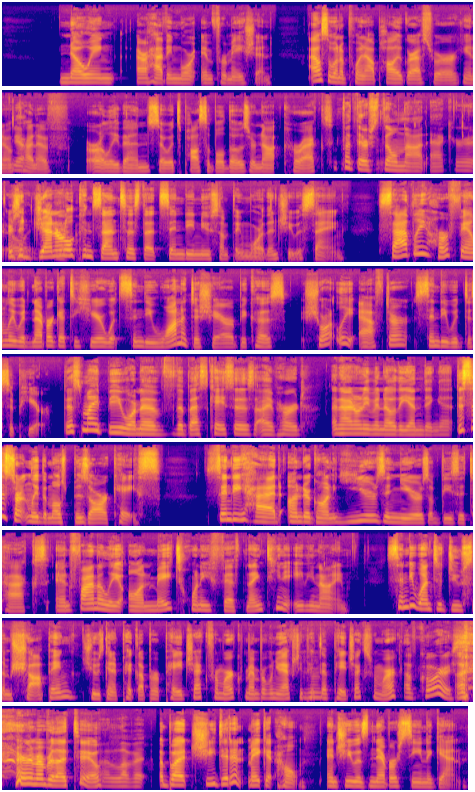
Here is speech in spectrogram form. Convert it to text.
knowing or having more information. I also want to point out polygraphs were, you know, Yeah. kind of early then, so it's possible those are not correct. But they're still not accurate. There's a always. general consensus that Cindy knew something more than she was saying. Sadly, her family would never get to hear what Cindy wanted to share because shortly after, Cindy would disappear. This might be one of the best cases I've heard, and I don't even know the ending yet. This is certainly the most bizarre case. Cindy had undergone years and years of these attacks, and finally, on May 25th, 1989, Cindy went to do some shopping. She was going to pick up her paycheck from work. Remember when you actually picked mm-hmm. up paychecks from work? Of course. I remember that too. I love it. But she didn't make it home, and she was never seen again.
